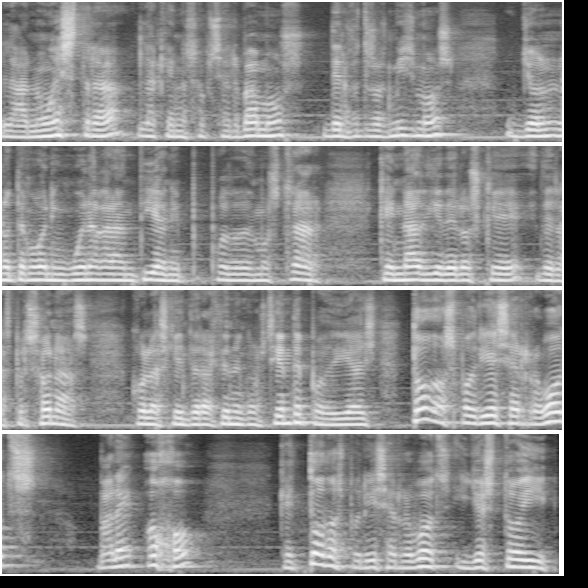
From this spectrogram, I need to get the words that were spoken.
la nuestra, la que nos observamos de nosotros mismos, yo no tengo ninguna garantía ni puedo demostrar que nadie de los que de las personas con las que interaccionen consciente podríais todos podríais ser robots, ¿vale? Ojo, que todos podríais ser robots y yo estoy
